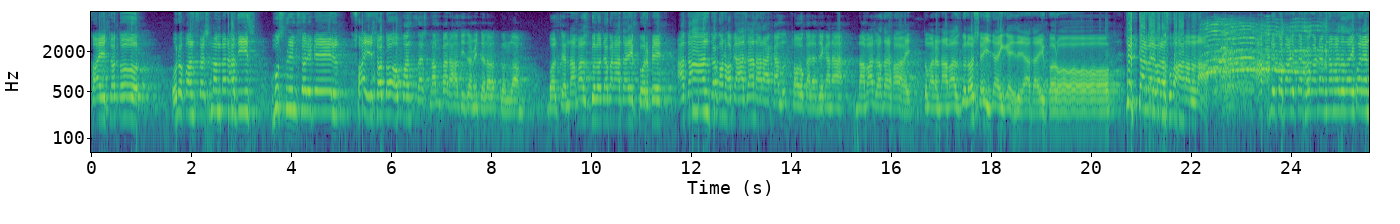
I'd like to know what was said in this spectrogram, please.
ছয় শত উনপঞ্চাশ নম্বর হাদিস মুসলিম শরীফের ছয় শত পঞ্চাশ নম্বর হাদিস আমি তেলাওয়াত করলাম। বলছে, নামাজগুলো যখন আদায় করবে আজান যখন হবে আজান আর আকাম সহকারে যেখানে নামাজ আদায় হয়, তোমার নামাজগুলো সেই জায়গায় যে আদায় করো। চিৎকার বাড়ি বলো সুবাহান আল্লাহ আপনি তো বাড়িতে ঠোকাটাক নামাজ আদায় করেন।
